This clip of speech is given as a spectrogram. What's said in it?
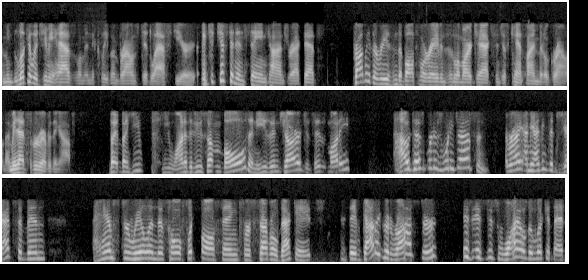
I mean, look at what Jimmy Haslam and the Cleveland Browns did last year. It's just an insane contract. That's probably the reason the Baltimore Ravens and Lamar Jackson just can't find middle ground. I mean, that threw everything off. But but he he wanted to do something bold, and he's in charge. It's his money. How desperate is Woody Johnson? Right? I mean, I think the Jets have been hamster wheeling this whole football thing for several decades. They've got a good roster. It's, it's just wild to look at that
